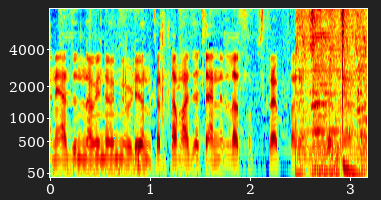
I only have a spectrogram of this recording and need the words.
आणि अजून नवीन नवीन व्हिडिओ करता माझ्या चॅनलला सबस्क्राईब करा. धन्यवाद.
